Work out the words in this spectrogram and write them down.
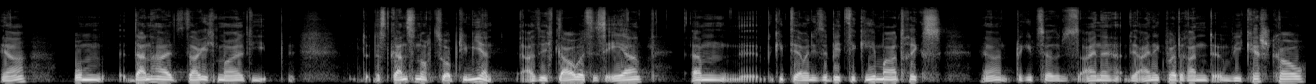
ja, um dann halt, sage ich mal, die, das Ganze noch zu optimieren. Also ich glaube, es ist eher, ähm, gibt ja immer diese BCG-Matrix, Ja, da gibt es ja so das eine, der eine Quadrant irgendwie Cash Cow,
